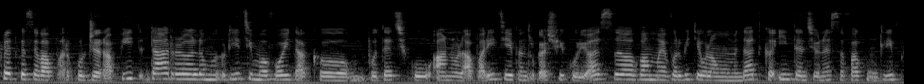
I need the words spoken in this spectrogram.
Cred că se va parcurge rapid, dar uh, lămuriți-mă voi dacă puteți cu anul apariției, pentru că aș fi curioasă. V-am mai vorbit eu la un moment dat că intenționez să fac un clip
